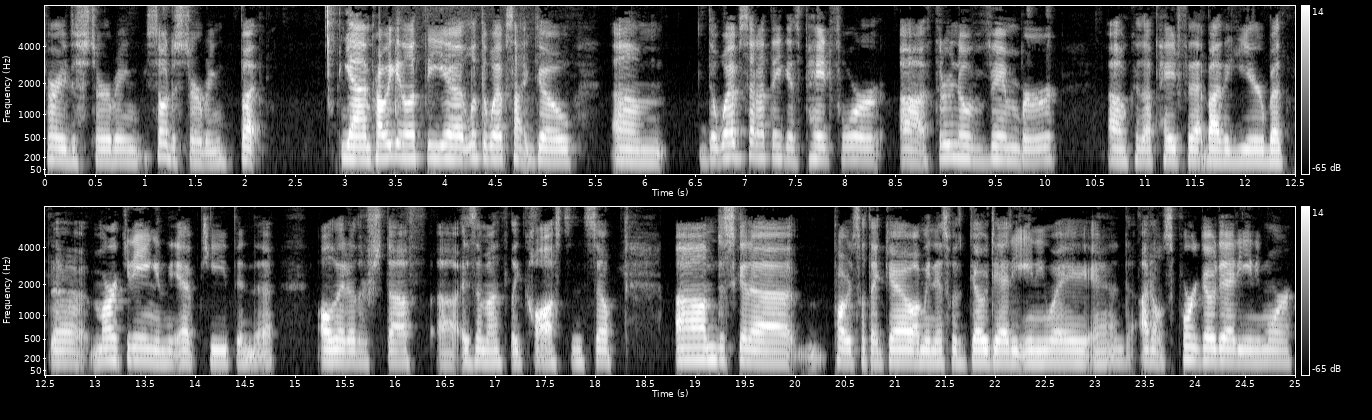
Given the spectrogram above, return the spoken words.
very disturbing, so disturbing. But yeah, I'm probably gonna let the uh, let the website go. Um, the website I think is paid for uh, through November because uh, I paid for that by the year, but the marketing and the upkeep and the all that other stuff uh, is a monthly cost, and so I'm just gonna probably just let that go. I mean, it's with GoDaddy anyway, and I don't support GoDaddy anymore.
